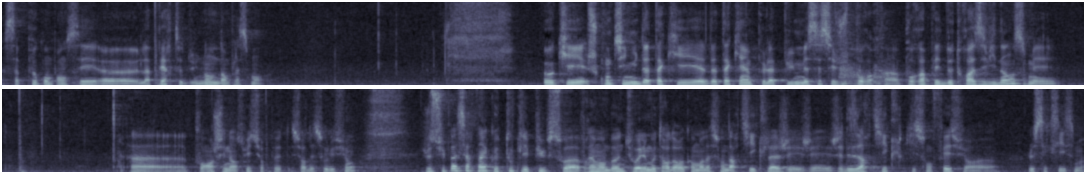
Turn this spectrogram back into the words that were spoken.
ça peut compenser euh, la perte du nombre d'emplacements. Ok, je continue d'attaquer, d'attaquer un peu la pub, mais ça c'est juste pour, pour rappeler deux trois évidences, mais pour enchaîner ensuite sur, sur des solutions. Je ne suis pas certain que toutes les pubs soient vraiment bonnes. Tu vois, les moteurs de recommandation d'articles, là, j'ai des articles qui sont faits sur, le sexisme.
